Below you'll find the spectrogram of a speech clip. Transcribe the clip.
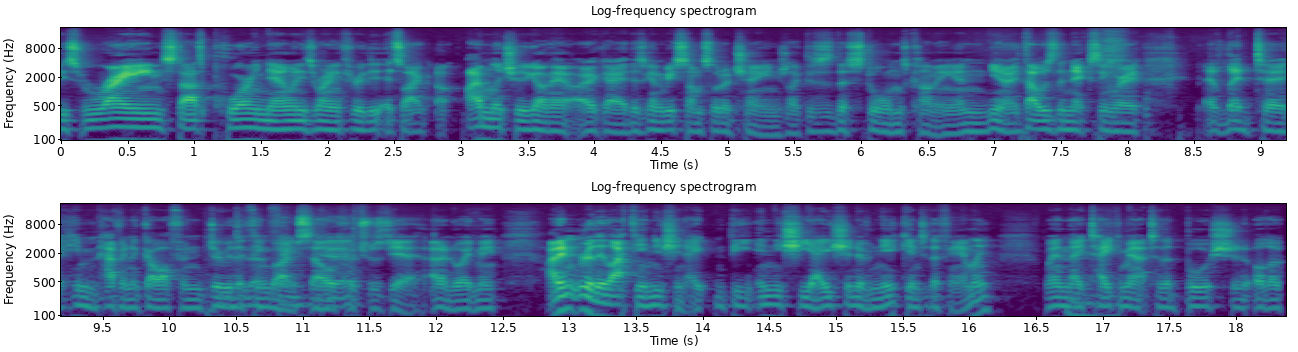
This rain starts pouring down when he's running through. The, it's like I'm literally going there. Okay, there's going to be some sort of change. Like this is the storm's coming, and you know that was the next thing where it led to him having to go off and do the that thing by thing, himself, yeah. which was yeah, that annoyed me. I didn't really like the initiate the initiation of Nick into the family when Mm. they take him out to the bush or the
